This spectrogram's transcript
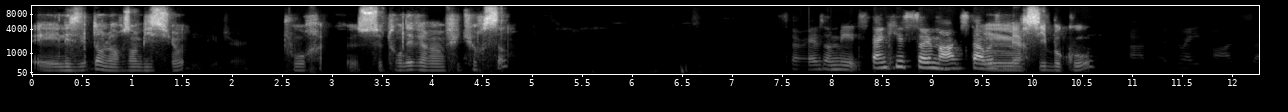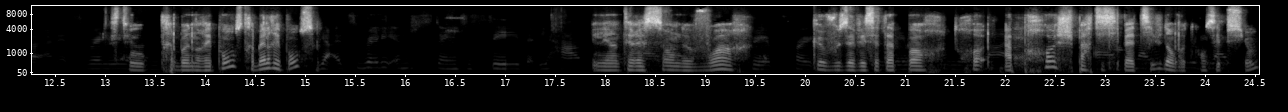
et les aider dans leurs ambitions pour se tourner vers un futur sain. Merci beaucoup. C'est une très bonne réponse, très belle réponse. Il est intéressant de voir que vous avez cette apport, approche participative dans votre conception.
